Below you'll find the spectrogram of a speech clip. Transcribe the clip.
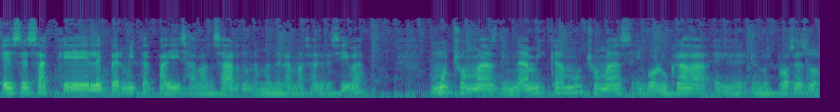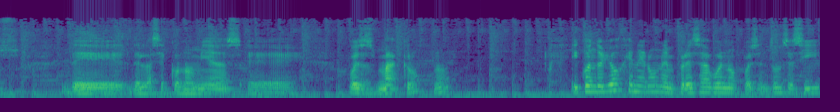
es esa que le permite al país avanzar de una manera más agresiva, mucho más dinámica, mucho más involucrada eh, en los procesos de, de las economías pues macro, ¿no? Y cuando yo genero una empresa, bueno, pues entonces sí,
